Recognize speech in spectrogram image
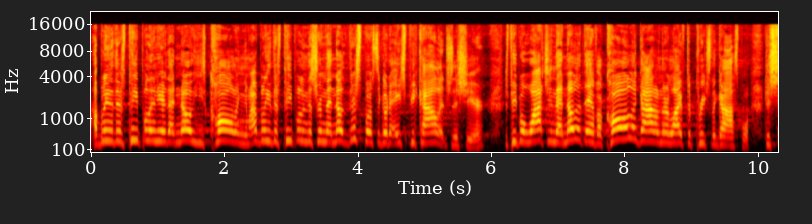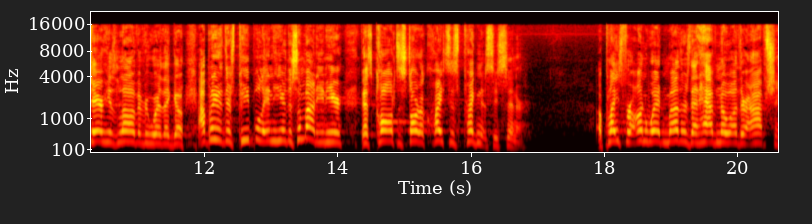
I believe that there's people in here that know He's calling them. I believe there's people in this room that know that they're supposed to go to HP College this year. There's people watching that know that they have a call of God on their life to preach the gospel, to share His love everywhere they go. I believe that there's people in here, there's somebody in here that's called to start a crisis pregnancy center, a place for unwed mothers that have no other option.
